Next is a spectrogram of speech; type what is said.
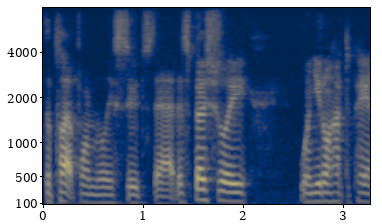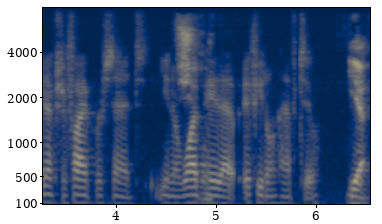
the platform really suits that especially when you don't have to pay an extra 5% you know why pay that if you don't have to yeah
